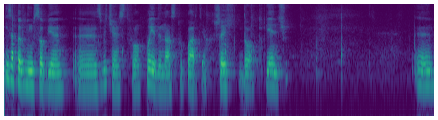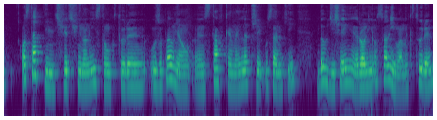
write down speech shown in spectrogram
i zapewnił sobie zwycięstwo po 11 partiach 6 do 5. Ostatnim ćwierćfinalistą, który uzupełniał stawkę najlepszej ósemki, był dzisiaj Ronnie O'Sullivan, który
